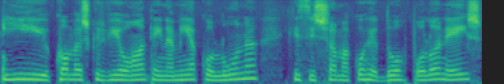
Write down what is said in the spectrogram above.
e como eu escrevi ontem na minha coluna, que se chama Corredor Polonês,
